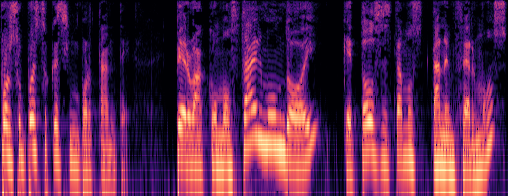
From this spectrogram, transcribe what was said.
por supuesto que es importante. Pero a como está el mundo hoy, que todos estamos tan enfermos,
